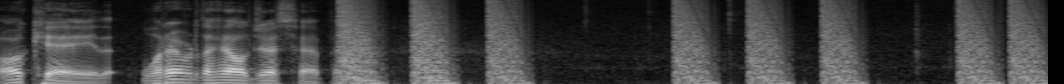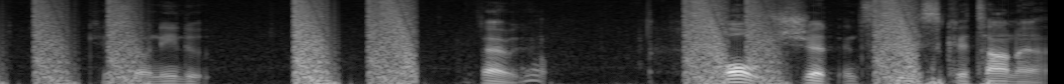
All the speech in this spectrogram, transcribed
okay, whatever the hell just happened. Okay, so I need to, there we go. Oh shit, it's these katana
